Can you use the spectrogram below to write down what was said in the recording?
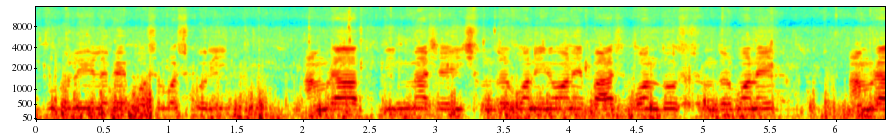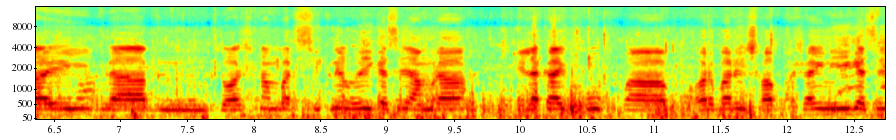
উপকূলীয় এলাকায় বসবাস করি। আমরা তিন মাস এই সুন্দরবন ইউনিয়নে বাস বন্ধ, সুন্দরবনে আমরা এই দশ নম্বর সিগন্যাল হয়ে গেছে। আমরা এলাকায় খুব ঘর বাড়ি সব ভাষায় নিয়ে গেছে।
